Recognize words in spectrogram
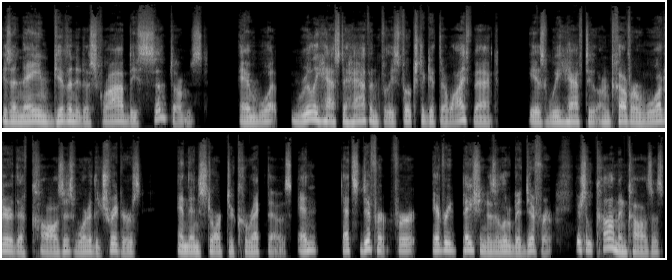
is a name given to describe these symptoms. And what really has to happen for these folks to get their life back is we have to uncover what are the causes, what are the triggers, and then start to correct those. And that's different for every patient is a little bit different. There's some common causes,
